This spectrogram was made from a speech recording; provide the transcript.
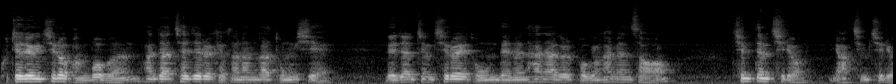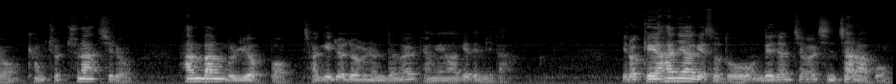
구체적인 치료 방법은 환자 체질을 개선함과 동시에 뇌전증 치료에 도움되는 한약을 복용하면서 침뜸 치료, 약침 치료, 경추 추나 치료, 한방 물리요법, 자기조절 훈련 등을 병행하게 됩니다. 이렇게 한의학에서도 뇌전증을 진찰하고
